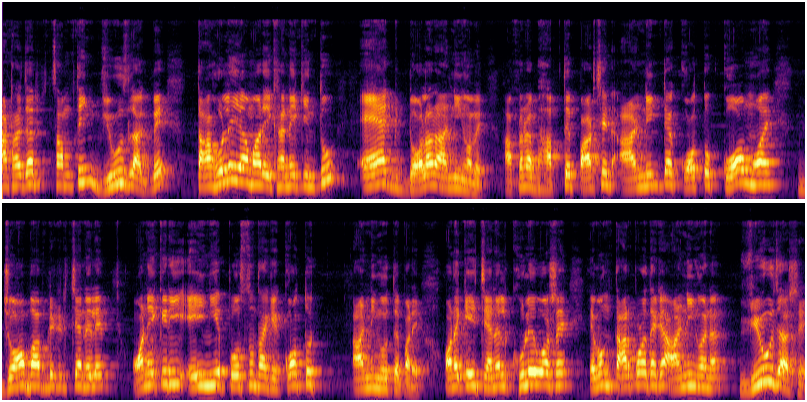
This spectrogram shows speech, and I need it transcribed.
আট হাজার সামথিং ভিউজ লাগবে, তাহলেই আমার এখানে কিন্তু এক ডলার আর্নিং হবে। আপনারা ভাবতে পারছেন আর্নিংটা কত কম হয়? জব আপডেটের চ্যানেলে অনেকেরই এই নিয়ে প্রশ্ন থাকে, কত আর্নিং হতে পারে। অনেকে এই চ্যানেল খুলে বসে এবং তারপরে দেখে আর্নিং হয় না ভিউজ আসে,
